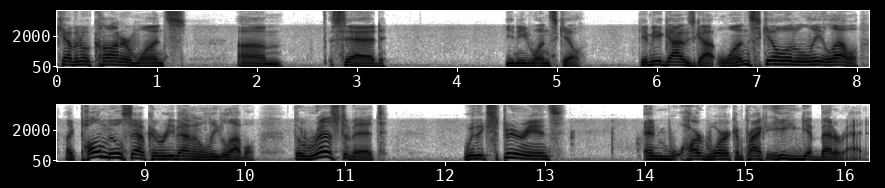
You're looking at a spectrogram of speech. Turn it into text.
Kevin O'Connor once um, said, "You need one skill." Give me a guy who's got one skill at an elite level. Like Paul Millsap can rebound at an elite level. The rest of it, with experience and hard work and practice, he can get better at.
